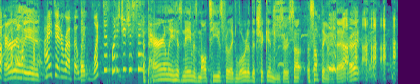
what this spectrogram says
apparently I had to interrupt, but wait, what did what did you just say? apparently his name is maltese for like lord of the chickens or so, something like that right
